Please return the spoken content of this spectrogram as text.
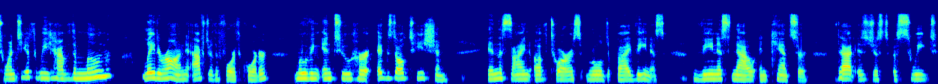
20th, we have the moon later on after the fourth quarter, moving into her exaltation in the sign of Taurus, ruled by Venus. Venus now in Cancer. That is just a sweet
